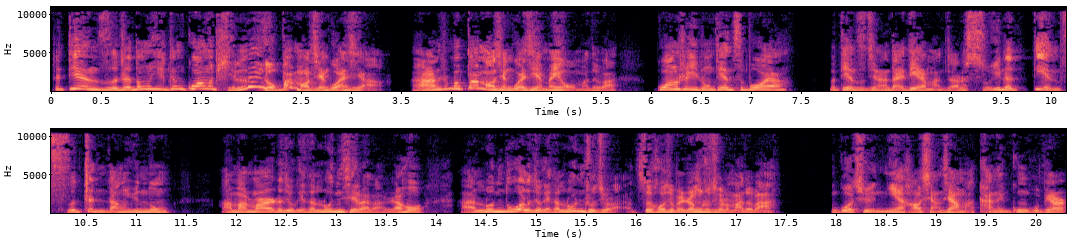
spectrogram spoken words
这电子这东西跟光的频率有半毛钱关系啊？啊，什么半毛钱关系也没有嘛，对吧？光是一种电磁波呀，那电子既然带电嘛，就是随着电磁震荡运动，啊，慢慢的就给它抡起来了，然后啊，抡多了就给它抡出去了，最后就被扔出去了嘛，对吧？过去你也好想象嘛，看那功夫片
